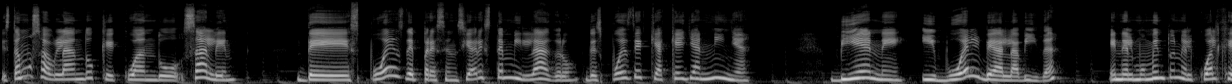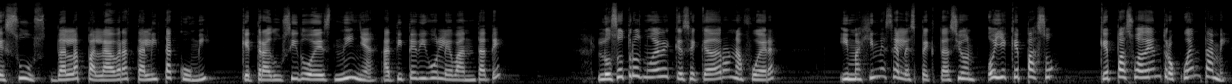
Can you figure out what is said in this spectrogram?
Estamos hablando que cuando salen después de presenciar este milagro, después de que aquella niña viene y vuelve a la vida, en el momento en el cual Jesús da la palabra talita kumi, que traducido es niña, a ti te digo levántate, los otros nueve que se quedaron afuera, imagínese la expectación, oye, ¿qué pasó? ¿Qué pasó adentro? Cuéntame.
